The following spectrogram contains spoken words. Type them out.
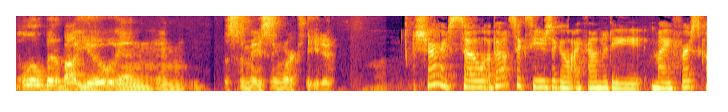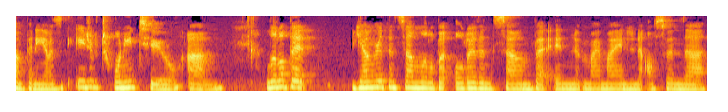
a little bit about you and, and this amazing work that you do. Sure. So about six years ago, I founded a my first company. I was at the age of 22, um, a little bit younger than some, a little bit older than some, but in my mind and also in the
